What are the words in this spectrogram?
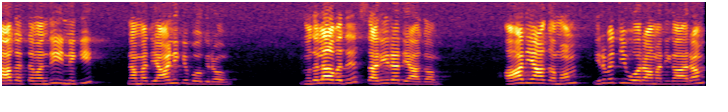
தாகத்தை வந்து இன்னைக்கு நம்ம தியானிக்க போகிறோம். முதலாவது சரீர தியாகம். ஆதியாகமம் இருபத்தி ஓராம் அதிகாரம்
